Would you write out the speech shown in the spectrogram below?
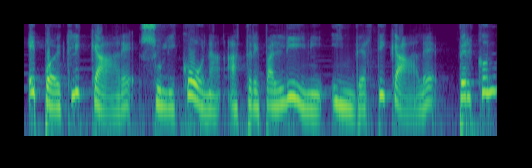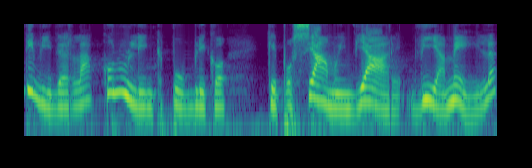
e poi cliccare sull'icona a tre pallini in verticale per condividerla con un link pubblico che possiamo inviare via mail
